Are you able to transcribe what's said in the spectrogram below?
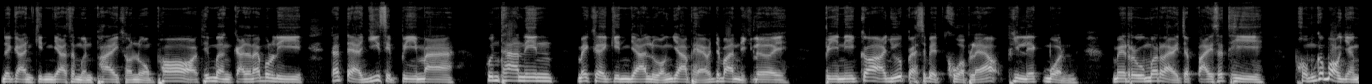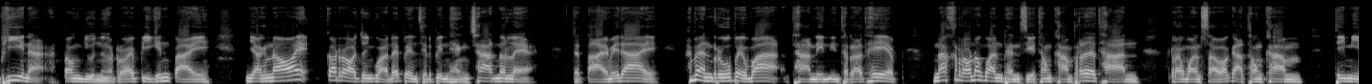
โดยการกินยาสมุนไพรของหลวงพ่อที่เมืองกาญจนบุรี ตั้งแต่ 20 ปีมา คุณธานินไม่เคยกินยาหลวงยาแผนปัจจุบันอีกเลย ปีนี้ก็อายุ 81 ขวบแล้ว พี่เล็กบ่น ไม่รู้เมื่อไหร่จะไปสักที ผมก็บอกอย่างพี่น่ะ ต้องอยู่ 100 ปีขึ้นไป อย่างน้อยก็รอจนกว่าได้เป็นศิลปินแห่งชาตินั่นแหละ แต่ตายไม่ได้ ให้มันรู้ไปว่าธานินอินทรเทพ นักร้องรางวัลแผ่นเสียงทองคำพระราชทาน รางวัลเสาวอากาศทองคำที่มี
